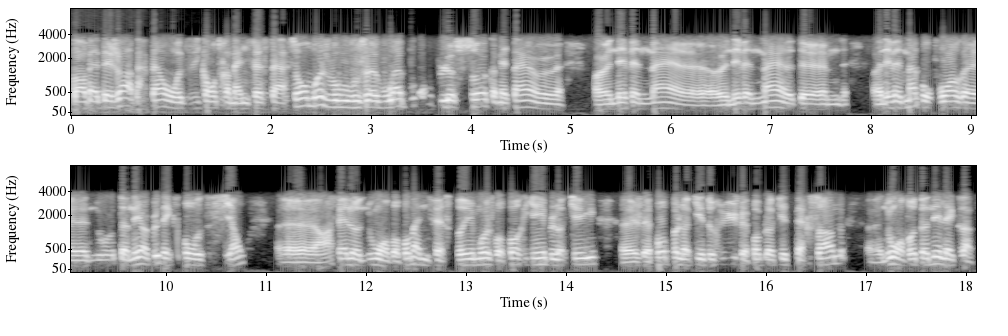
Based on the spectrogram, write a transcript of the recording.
Bon, ben déjà, en partant, on dit contre-manifestation. Moi, je, je vois beaucoup plus ça comme étant un, un événement, euh, un événement de, un événement pour pouvoir euh, nous donner un peu d'exposition. Euh, en fait, là, nous, on va pas manifester. Moi, je vais pas rien bloquer. Euh, je vais pas bloquer de rue. Je vais pas bloquer de personne. Euh, nous, on va donner l'exemple.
